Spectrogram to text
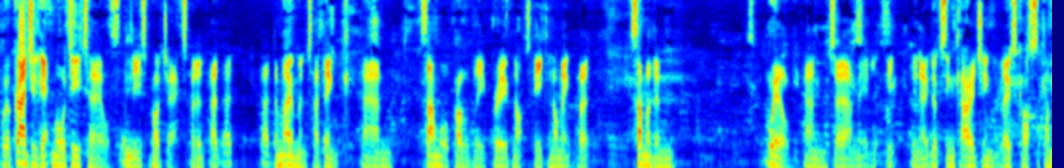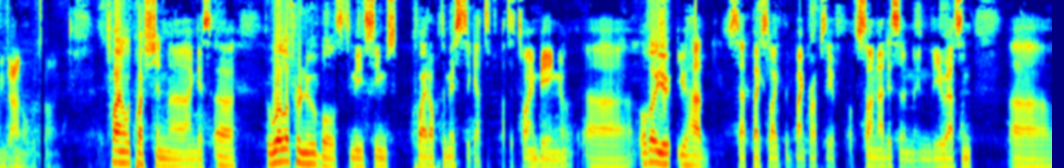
we'll gradually get more details in these projects, but at, at, at the moment, I think um, some will probably prove not to be economic, but some of them will, and um, it, it, you know it looks encouraging those costs are coming down all the time. Final question, uh, Angus. Uh, the world of renewables to me seems quite optimistic at at the time being. Uh, although you you had setbacks like the bankruptcy of, of SunEdison in the U.S. and uh,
